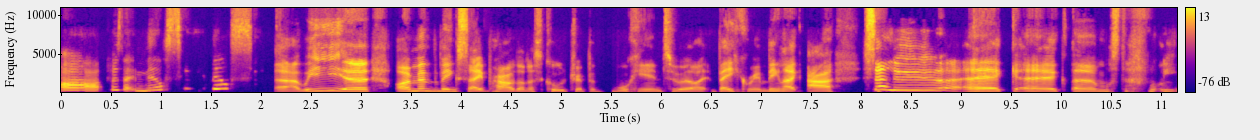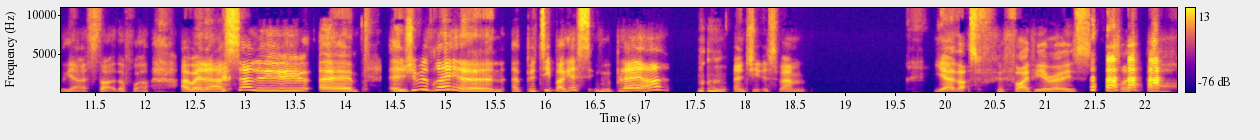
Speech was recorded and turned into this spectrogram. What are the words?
oh, was like, merci, merci. Uh, we uh, I remember being so proud on a school trip of walking into a like bakery and being like, ah, salut, uh, uh, um, what's the yeah, I started off well. I went, uh, salut, um, uh, je voudrais un, un petit baguette s'il vous plaît, hein? and she just went, yeah, that's for five euros. I was like, oh.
